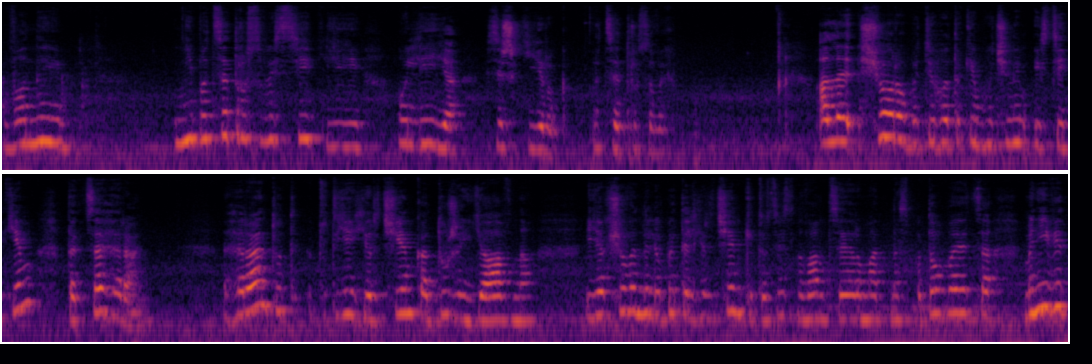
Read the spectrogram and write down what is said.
вони ніби цитрусовий сік і олія зі шкірок цитрусових. Але що робить його таким гучним і стійким, так це герань. Герань тут, тут є гірчинка, дуже явна. І якщо ви не любитель гірчинки, то звісно вам цей аромат не сподобається. Мені він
